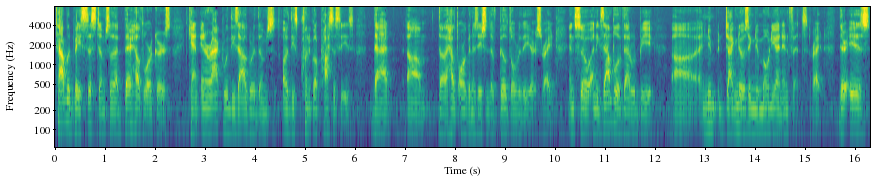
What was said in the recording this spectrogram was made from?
tablet-based system so that their health workers can interact with these algorithms or these clinical processes that um, the health organizations have built over the years, right? And so an example of that would be uh, diagnosing pneumonia in infants, right? There is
